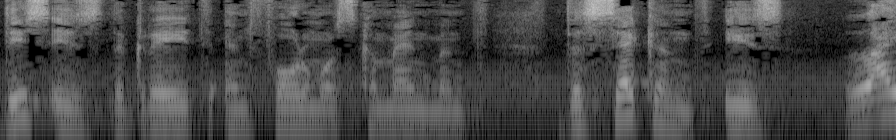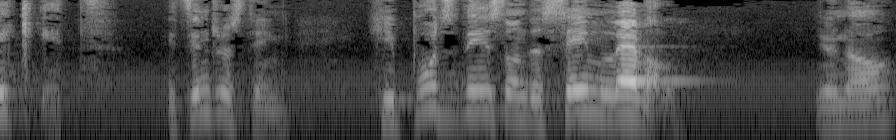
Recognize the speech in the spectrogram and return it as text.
this is the great and foremost commandment. The second is like it. It's interesting. He puts this on the same level, you know.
